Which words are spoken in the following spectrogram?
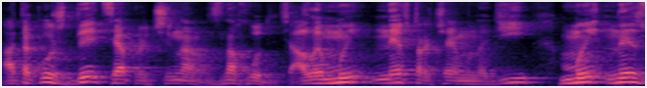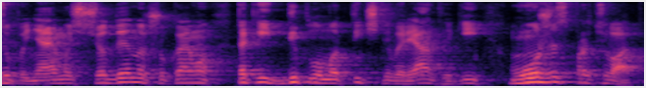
а також де ця причина знаходиться. Але ми не втрачаємо надії, ми не зупиняємось щоденно, шукаємо такий дипломатичний варіант, який може спрацювати.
